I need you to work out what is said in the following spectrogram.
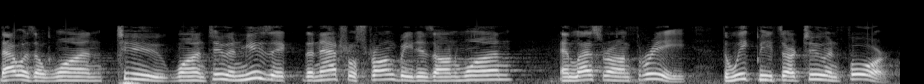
That was a one, two, one, two. In music, the natural strong beat is on one and lesser on three. The weak beats are two and four.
